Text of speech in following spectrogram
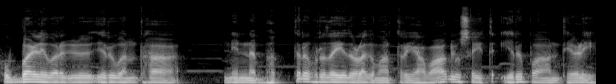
ಹುಬ್ಬಳ್ಳಿವರೆಗೆ ಇರುವಂತಹ ನಿನ್ನ ಭಕ್ತರ ಹೃದಯದೊಳಗೆ ಮಾತ್ರ ಯಾವಾಗಲೂ ಸಹಿತ ಇರುಪ ಅಂಥೇಳಿ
